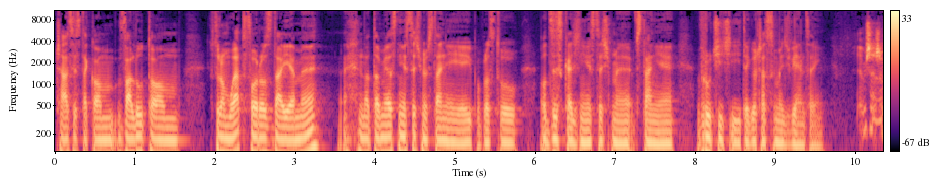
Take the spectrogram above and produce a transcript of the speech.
czas jest taką walutą, którą łatwo rozdajemy, natomiast nie jesteśmy w stanie jej po prostu odzyskać, nie jesteśmy w stanie wrócić i tego czasu mieć więcej. Ja myślę, że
